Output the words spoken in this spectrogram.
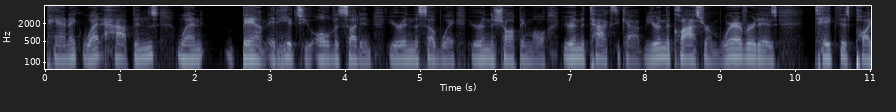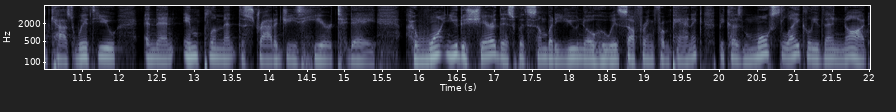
panic. What happens when bam, it hits you all of a sudden. You're in the subway, you're in the shopping mall, you're in the taxi cab, you're in the classroom, wherever it is. Take this podcast with you and then implement the strategies here today. I want you to share this with somebody you know who is suffering from panic because most likely than not,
